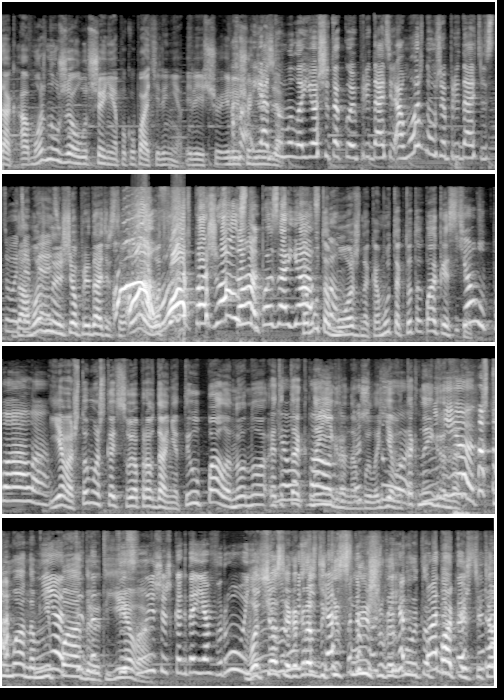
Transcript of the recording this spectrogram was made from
Так, а можно уже улучшение покупать или нет? Или еще, или еще Я нельзя? думала, Ёша такой предатель. А можно уже предательствовать Да, опять? можно еще предательство. О, вот Вот, пожалуйста, по заявкам. кому-то можно, кому-то кто-то пакостит. Я упала. Ева, что можешь сказать в свое оправдание? Ты упала, но, но это Я так упала, наиграно только было. что. Ева, так наиграно. Нет, С туманом не Нет, падают, ты, Ева. Ты слышишь, когда я вру. вот не сейчас я вру как раз таки слышу я какую-то пакость у тебя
